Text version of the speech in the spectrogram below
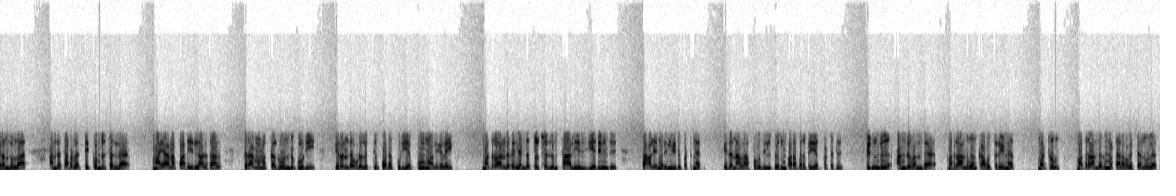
இறந்துள்ளார். அந்த சடலத்தை கொண்டு செல்ல மயான பாதை இல்லாததால் கிராம மக்கள் ஒன்று கூடி இறந்த உடலுக்கு போடக்கூடிய பூ மாலைகளை மதுராந்தகம் கண்டத்தூர் செல்லும் சாலையில் எரிந்து சாலை மறியலில் ஈடுபட்டனர். இதனால் அப்பகுதியில் பெரும் பரபரப்பு ஏற்பட்டது. பின்பு அங்கு வந்த மதுராந்தகம் காவல்துறையினர் மற்றும் மதுராந்தகம் வட்டார வளர்ச்சி அலுவலர்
